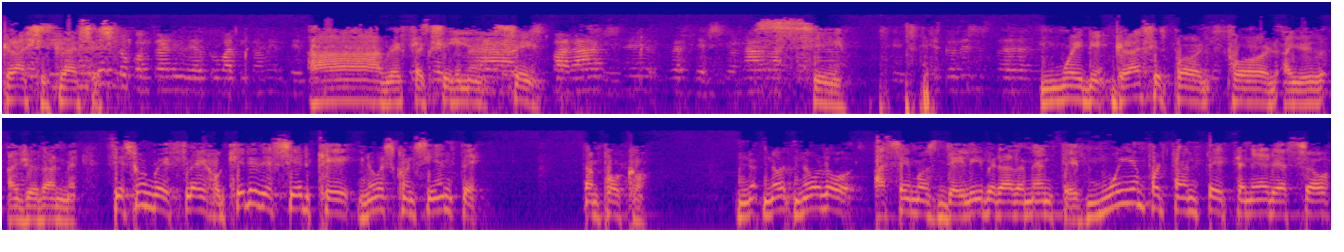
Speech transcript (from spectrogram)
gracias, gracias. es lo contrario de automáticamente. Ah, reflexivamente, sí. Pararse, reflexionar, Sí. Entonces está... Muy bien, gracias por, por ayu- ayudarme. Si es un reflejo, quiere decir que no es consciente, tampoco. No, no, no lo hacemos deliberadamente. Es muy importante tener eso.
